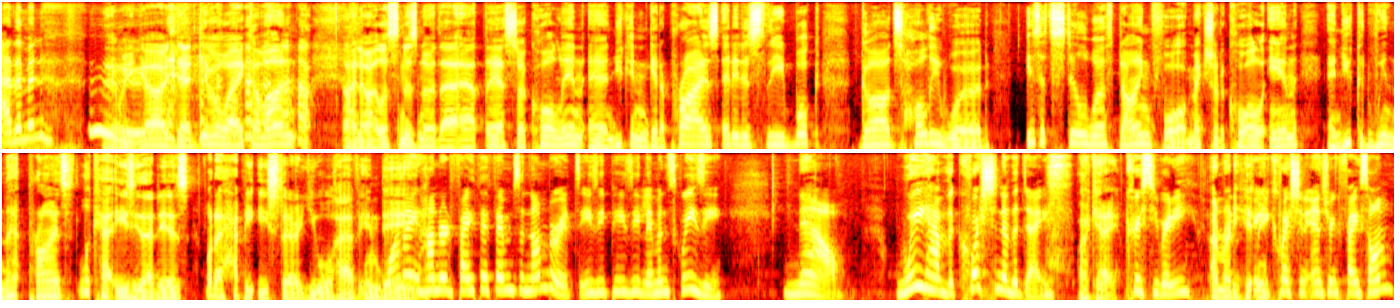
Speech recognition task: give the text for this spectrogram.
Adam and who? There we go. Dead giveaway. Come on. I- I know our listeners know that out there. So call in and you can get a prize. And it is the book God's Holy Word. Is it still worth dying for? Make sure to call in and you could win that prize. Look how easy that is. What a happy Easter you will have indeed. 1 800 Faith FM's the number. It's easy peasy lemon squeezy. Now, we have the question of the day. Okay. Chris, you ready? I'm ready. Hit Got me. your question answering face on?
